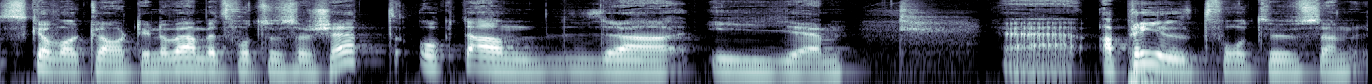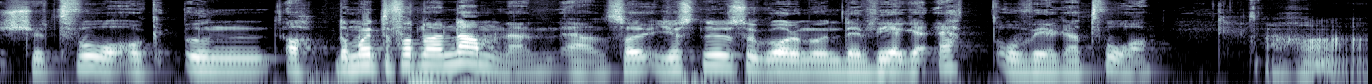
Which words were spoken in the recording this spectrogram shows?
ska vara klart i november 2021 och det andra i eh, eh, april 2022. Och un, ja, de har inte fått några namn än, än, så just nu så går de under Vega 1 och Vega 2. Aha.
